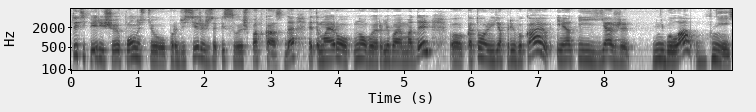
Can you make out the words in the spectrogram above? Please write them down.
ты теперь еще и полностью продюсируешь, записываешь подкаст, да, это моя новая ролевая модель, э, к которой я привыкаю, и, и я же не была в ней,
